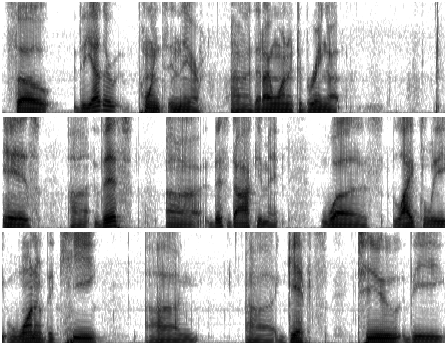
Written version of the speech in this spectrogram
So, the other points in there uh, that I wanted to bring up is this this document was likely one of the key uh, uh, gifts to the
